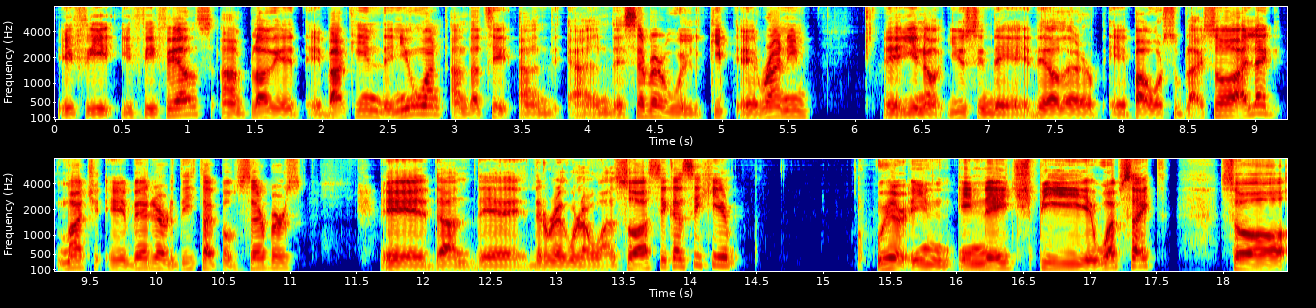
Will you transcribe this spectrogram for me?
if it, if it fails, unplug it uh, back in the new one and that's it. And, and the server will keep uh, running uh, you know, using the, the other uh, power supply. So I like much better this type of servers than the, the regular one. So as you can see here, we're in in HP website. So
